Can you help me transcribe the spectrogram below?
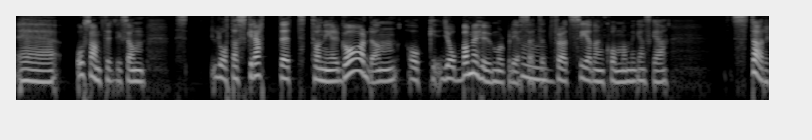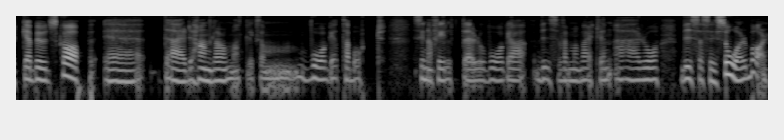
Eh, och samtidigt liksom låta skrattet ta ner garden och jobba med humor på det Mm. sättet, för att sedan komma med ganska starka budskap eh, där det handlar om att liksom våga ta bort sina filter och våga visa vem man verkligen är och visa sig sårbar.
